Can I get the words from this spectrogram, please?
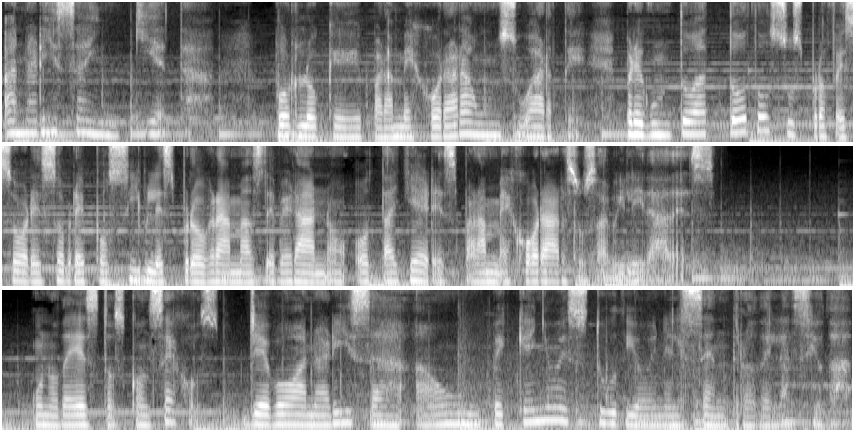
a Narisa inquieta por lo que, para mejorar aún su arte, preguntó a todos sus profesores sobre posibles programas de verano o talleres para mejorar sus habilidades. Uno de estos consejos llevó a Narisa a un pequeño estudio en el centro de la ciudad.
